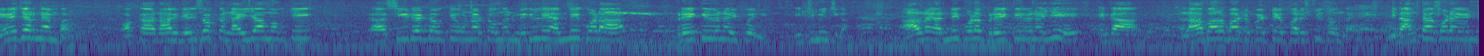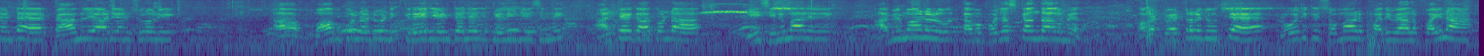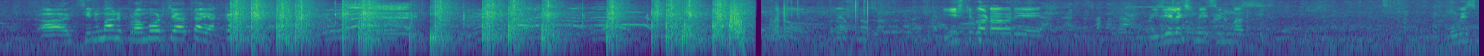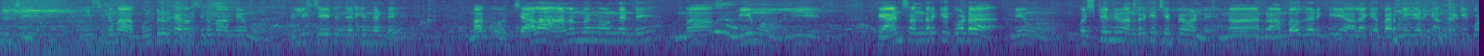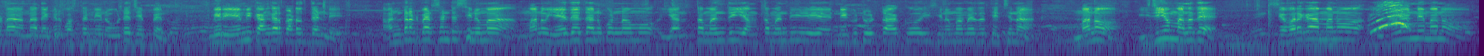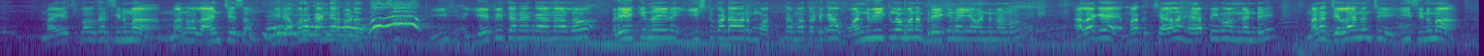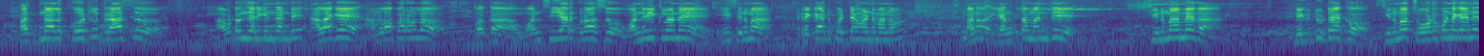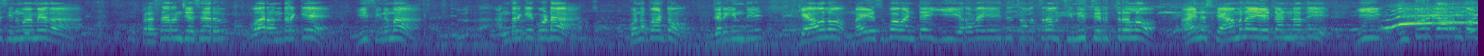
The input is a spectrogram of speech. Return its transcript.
మేజర్ నెంబర్. ఒక నాకు తెలిసి ఒక నైజాం ఒకటి సీడెడ్ ఒకటి ఉన్నట్టు ఉందని మిగిలిన అన్నీ కూడా బ్రేక్ ఈవెన్ అయిపోయినాయి ఇంచుమించుగా. ఆల్రెడీ అన్నీ కూడా బ్రేక్ ఈవెన్ అయ్యి ఇంకా లాభాల బాట పెట్టే పరిస్థితి ఉంది. ఇదంతా కూడా ఏంటంటే ఫ్యామిలీ ఆడియన్స్లోని బాబుకున్నటువంటి క్రేజ్ ఏంటనేది తెలియజేసింది. అంతేకాకుండా ఈ సినిమాని అభిమానులు తమ భుజస్కంధాల మీద. ఒక ట్విట్టర్ చూస్తే రోజుకి సుమారు పదివేల పైన సినిమాని ప్రమోట్ చేస్తా ఎక్కడ? East Godavari Vijayalakshmi cinemas movies నుంచి ఈ సినిమా గుంటూరు కారం సినిమా మేము రిలీజ్ చేయడం జరిగిందండి. మాకు చాలా ఆనందంగా ఉందండి. మా మేము ఈ ఫ్యాన్స్ అందరికీ కూడా మేము ఫస్ట్ మేము అందరికీ చెప్పామండి. మా రాంబాబు గారికి అలాగే బర్నీ గారికి అందరికీ కూడా నా దగ్గరికి వస్తే నేను ఒకటే చెప్పాను. మీరు ఏమీ కంగారు పడొద్దండి. హండ్రెడ్ పర్సెంట్ సినిమా మనం ఏదైతే అనుకున్నామో ఎంతమంది ఎంతమంది నెగిటివ్ టాక్ ఈ సినిమా మీద తెచ్చినా మనం విజయం మనదే. చివరిగా మనం విజయాన్ని మనం మహేష్ బాబు గారి సినిమా మనం లాంచ్ చేసాం. మీరు ఎవరు కంగారు పడద్దు. ఈ ఏపీ తెలంగాణలో బ్రేక్ ఇన్ అయిన ఈస్ట్ గోదావరి మొట్టమొదటిగా వన్ వీక్లో మనం బ్రేక్ ఇన్ అయ్యామండి మనం. అలాగే మాకు చాలా హ్యాపీగా ఉందండి. మన జిల్లా నుంచి ఈ సినిమా పద్నాలుగు కోట్లు గ్రాస్ అవడం జరిగిందండి. అలాగే అమలాపురంలో ఒక వన్ సిఆర్ గ్రాస్ వన్ వీక్లోనే ఈ సినిమా రికార్డు కొట్టామండి మనం. మనం ఎంతమంది సినిమా మీద నెగిటివ్ టాక్. సినిమా చూడకుండానే సినిమా మీద ప్రసారం చేశారు. వారందరికీ ఈ సినిమా అందరికీ కూడా గుణపాఠం జరిగింది. కేవలం మహేష్ బాబు అంటే ఈ ఇరవై ఐదు సంవత్సరాల సినీ చరిత్రలో ఆయన స్టామినా ఏటన్నది ఈ గుంటూరు కారంతో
